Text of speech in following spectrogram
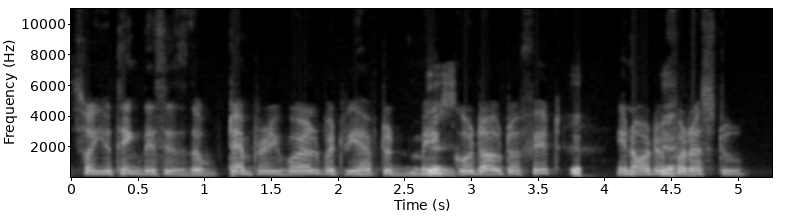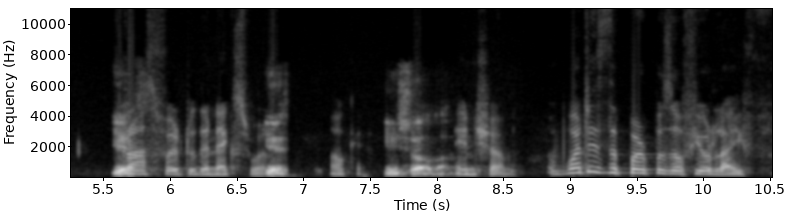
So you think this is the temporary world, but we have to make yes. good out of it yes. in order yes. for us to transfer to the next world? Yes. Okay. Inshallah. Inshallah. What is the purpose of your life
